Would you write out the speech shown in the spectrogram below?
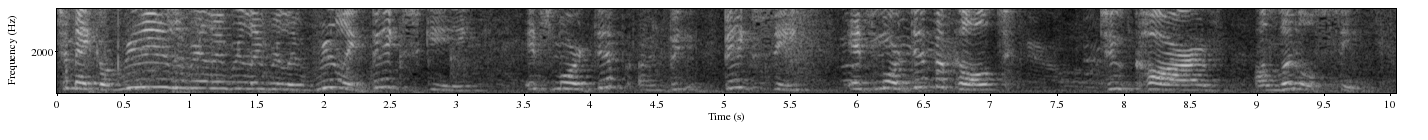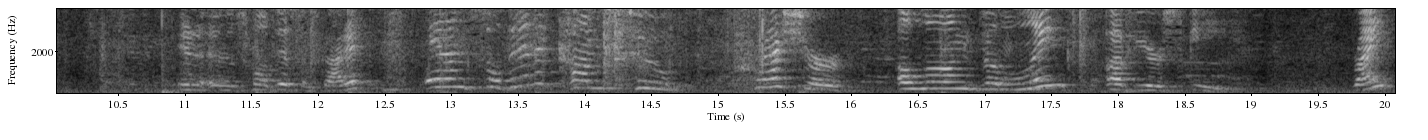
to make a really, really, really, really, really big ski. It's more dip, uh, big, C. It's more difficult to carve a little C in, in a small distance. Got it? And so then it comes to pressure along the length of your ski, right?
